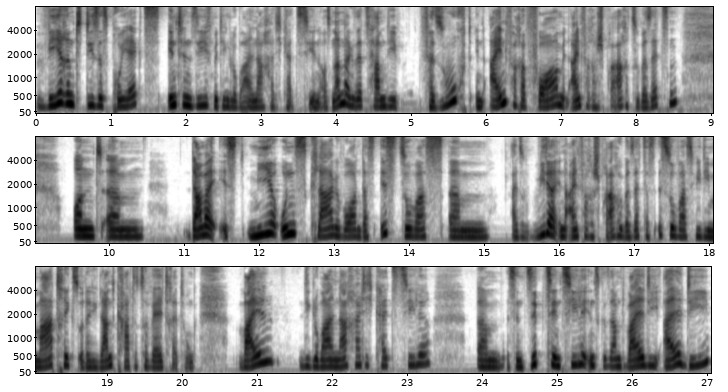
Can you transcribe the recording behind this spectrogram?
während dieses Projekts intensiv mit den globalen Nachhaltigkeitszielen auseinandergesetzt, haben die versucht, in einfacher Form, in einfacher Sprache zu übersetzen. Und ähm, dabei ist mir, uns klar geworden, das ist sowas, ähm, also wieder in einfache Sprache übersetzt, das ist sowas wie die Matrix oder die Landkarte zur Weltrettung, weil die globalen Nachhaltigkeitsziele, ähm, es sind 17 Ziele insgesamt, weil die all die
